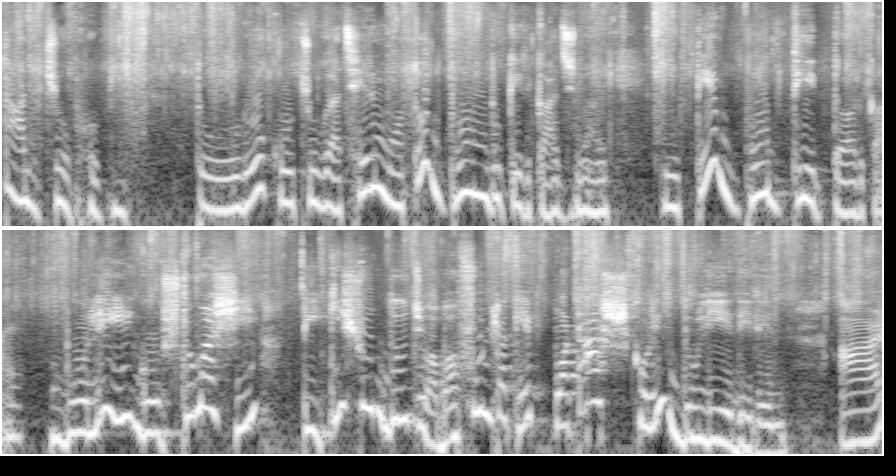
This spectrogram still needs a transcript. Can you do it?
তাজ্জব হবি তোরও কচু গাছের মতো বন্দুকের কাজ নয়। এতে বুদ্ধির দরকার। বলেই গোষ্ঠমাসি টিকি শুদ্ধ জবা ফুলটাকে পটাশ করে দুলিয়ে দিলেন। আর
